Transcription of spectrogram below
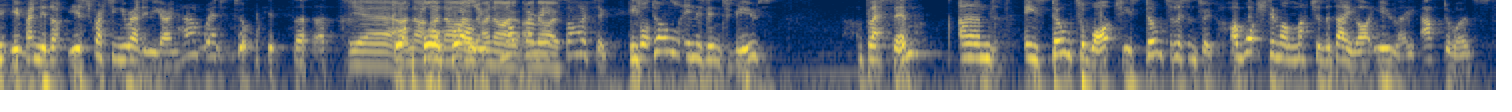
you've ended up you're scratching your head and you're going, "How have we ended up with uh, Yeah, Cla- I know, Claude I know, Puel, I who's know, not I very exciting. He's But- dull in his interviews. Bless him. And he's dull to watch. He's dull to listen to. I watched him on Match of the Day, like you, Lee, afterwards.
